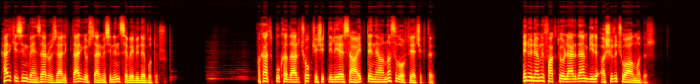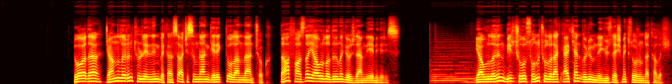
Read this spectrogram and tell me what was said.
Herkesin benzer özellikler göstermesinin sebebi de budur. Fakat bu kadar çok çeşitliliğe sahip DNA nasıl ortaya çıktı? En önemli faktörlerden biri aşırı çoğalmadır. Doğada canlıların türlerinin bekası açısından gerekli olandan çok daha fazla yavruladığını gözlemleyebiliriz. Yavruların birçoğu sonuç olarak erken ölümle yüzleşmek zorunda kalır.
